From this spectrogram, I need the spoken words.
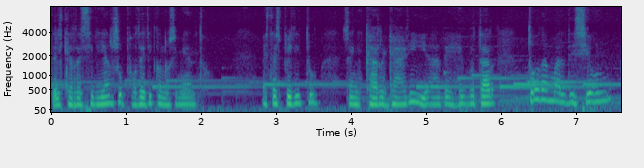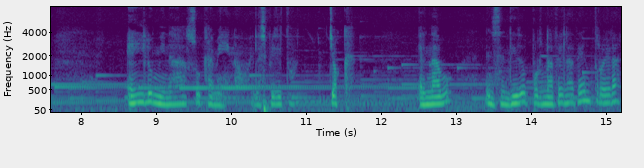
del que recibían su poder y conocimiento. Este espíritu se encargaría de ejecutar toda maldición e iluminar su camino. El espíritu Yok. El nabo, encendido por una vela dentro, era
